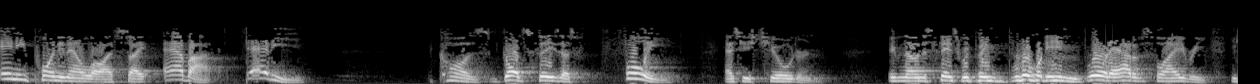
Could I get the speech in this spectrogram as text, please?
any point in our life say, Abba, Daddy. Because God sees us fully as his children. Even though, in a sense, we've been brought in, brought out of slavery, he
